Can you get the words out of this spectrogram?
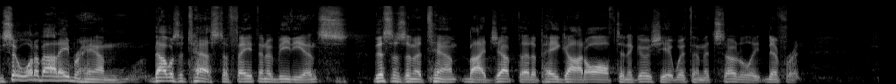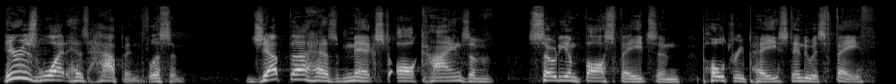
you say, what about Abraham? That was a test of faith and obedience. This is an attempt by Jephthah to pay God off to negotiate with him. It's totally different. Here is what has happened. Listen, Jephthah has mixed all kinds of sodium phosphates and poultry paste into his faith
